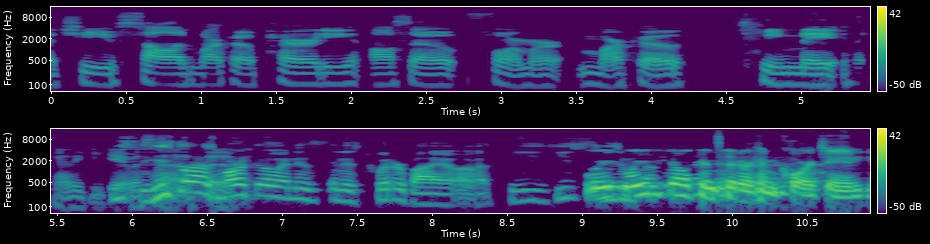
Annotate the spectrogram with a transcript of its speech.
achieve solid Marko parity. Also, former Marko teammate. I think he gave us. He still has Marko in his in his Twitter bio. He, he's. We, we still consider him core team.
